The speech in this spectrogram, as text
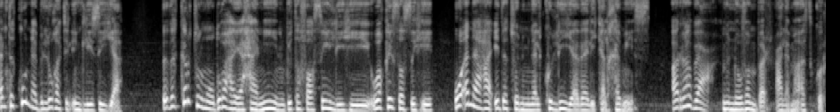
أن تكون باللغة الإنجليزية. تذكرت الموضوع يا حنين بتفاصيله وقصصه وأنا عائدة من الكلية ذلك الخميس الرابع من نوفمبر على ما أذكر.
